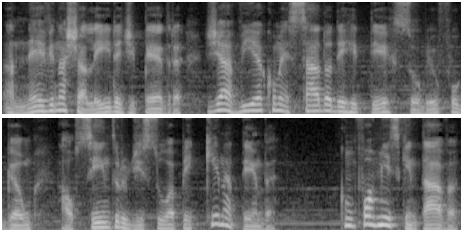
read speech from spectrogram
A neve na chaleira de pedra já havia começado a derreter sobre o fogão ao centro de sua pequena tenda. Conforme esquentava,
